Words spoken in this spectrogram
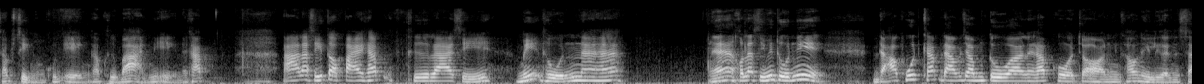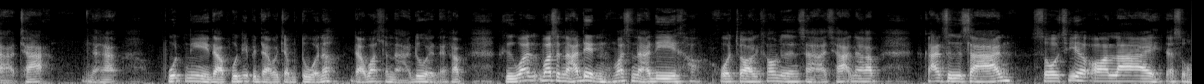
ทรัพย์สินของคุณเองครับคือบ้านนี่เองนะครับอาราศีต่อไปครับ คือราศีมิถุนนะฮะนะคนราศีมิถุนนี่ ดาวพุธครับดาวประจำตัวนะครับ โคจรเข้าในเรือนสาชะนะครับพุธนี่ดาวพุธนี่เป็นดาวประจำตัวเนาะดาววาสนาด้วยนะครับคือว่าวาสนาเด่นวาสนาดีโคจรเข้าเรือนสาชะนะครับ การสื่อสารโซเชียลออนไลน์ จะส่ง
